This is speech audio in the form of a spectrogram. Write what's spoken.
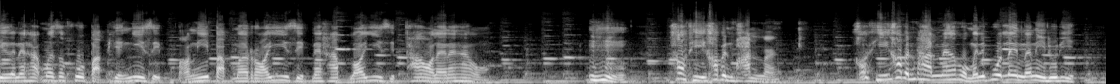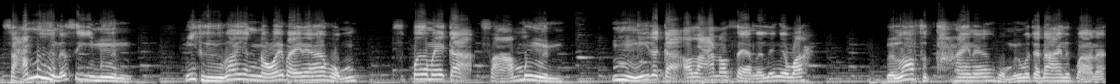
เยอะนะครับ เมื่อสักครู่ปรับเพียง 20 ตอนนี้ปรับมา 120 นะครับ 120 เท่าแล้วนะครับผม อือหือเข้าทีเข้าเป็นพันนะ เขาทีเข้าเป็นพันนะครับผมไม่ได้พูดเล่นนะนี่ดูดิสามหมื่นและสี่หมื่นนี่ถือว่ายังน้อยไปนะครับผมซูเปอร์เมกะสามหมื่นอืมนี่จะกะเอาล้านเอาแสนเลยเรื่องไงวะเหลือรอบสุดท้ายนะ ผมไม่รู้ว่าจะได้หรือเปล่านะ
